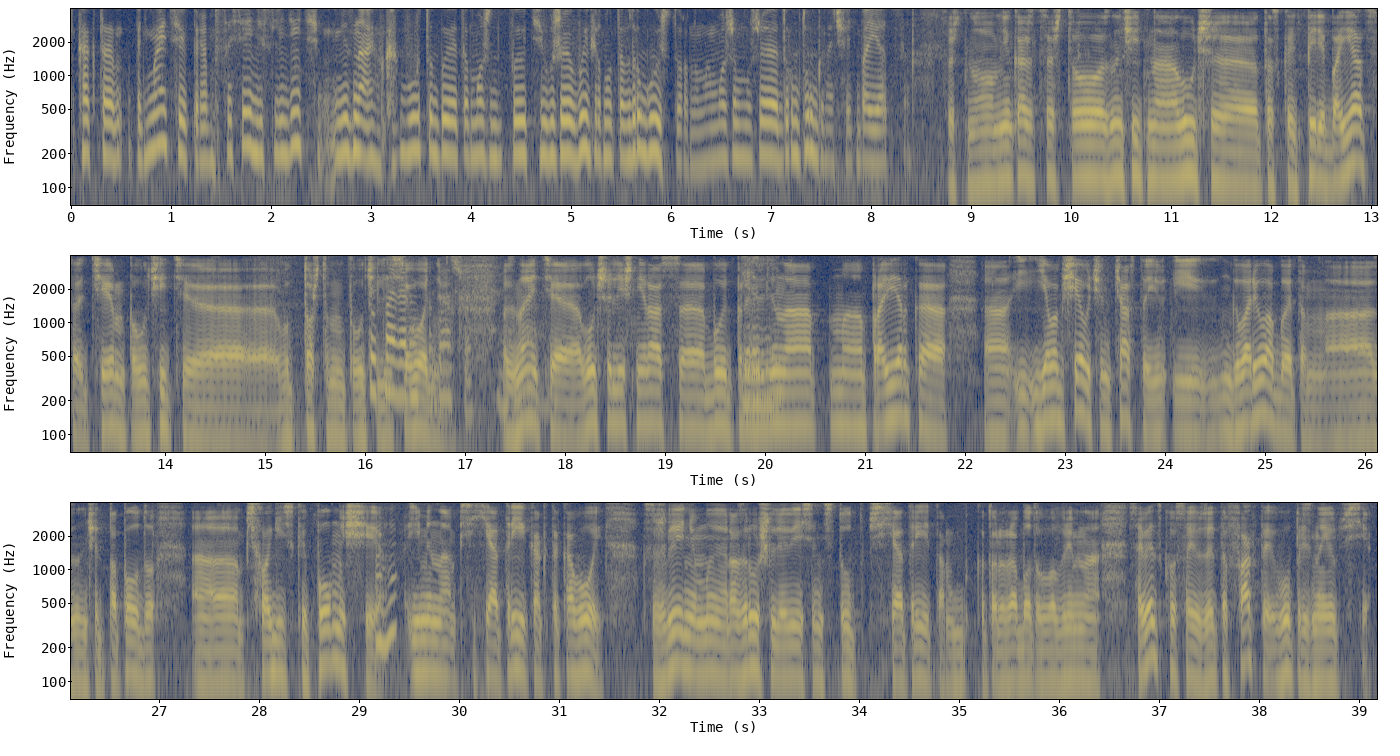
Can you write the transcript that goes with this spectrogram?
как-то, понимаете, прям соседи следить, не знаю, как будто бы это может быть уже вывернуто в другую сторону. Мы можем уже друг друга начать бояться. Слушайте, ну, мне кажется, что значительно лучше, так сказать, перебояться, чем получить э, вот то, что мы получили Тут, наверное, сегодня. Соглашусь. Вы знаете, лучше лишний раз э, будет произведена Перебить. проверка. И я вообще очень часто и, и говорю об этом, э, значит, по поводу э, психологической помощи угу. именно психиатрии как таковой. К сожалению, мы разрушили весь институт психиатрии, там, который работал во времена Советского Союза. Это факт, его признают все.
